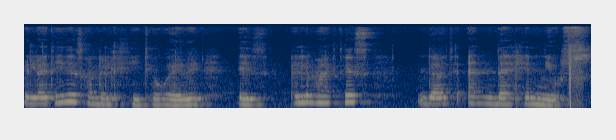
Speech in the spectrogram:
y la dirección del sitio web es elmartes.ndgnews.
